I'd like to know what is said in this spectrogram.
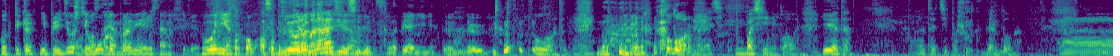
Вот ты как не придешь, Он тебе ухо он проверить. Постоянно в себе. Его В нет. таком особняке, знаешь, один сидит на пианине. Лор ты, блядь. Хлор, блядь, в бассейне плавает. И это, это типа шутка Гордона. А,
